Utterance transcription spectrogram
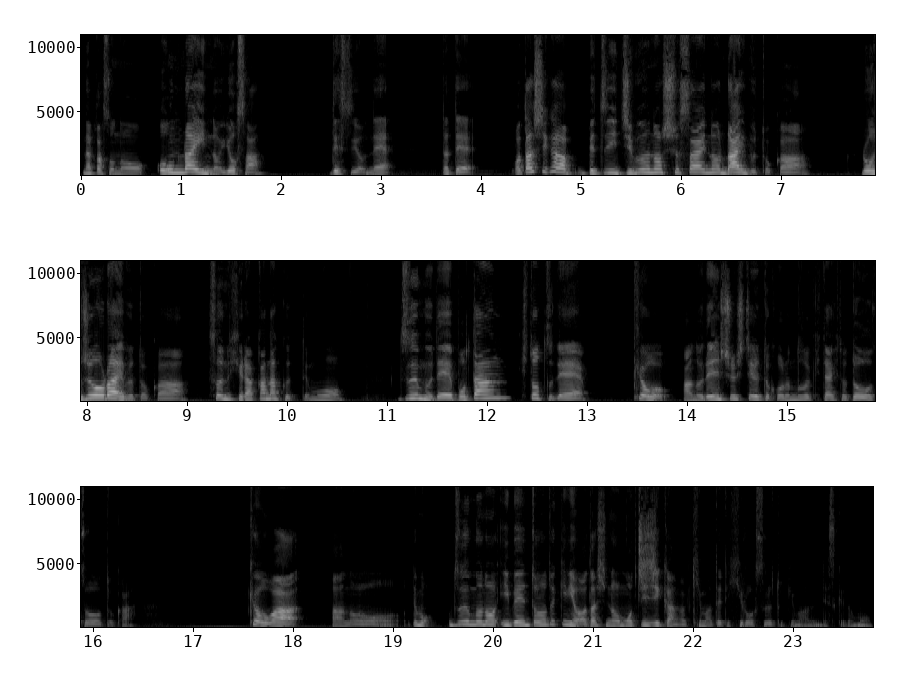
なんかその、オンラインの良さですよね。だって、私が別に自分の主催のライブとか、路上ライブとか、そういうの開かなくっても、ズームでボタン一つで、今日、あの、練習してるところ覗きたい人どうぞとか、今日は、あの、でも、ズームのイベントの時には私の持ち時間が決まってて披露する時もあるんですけども、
